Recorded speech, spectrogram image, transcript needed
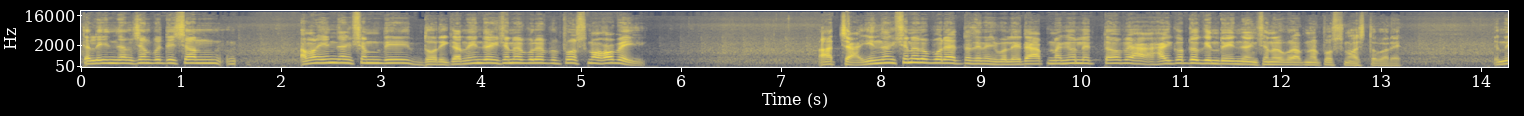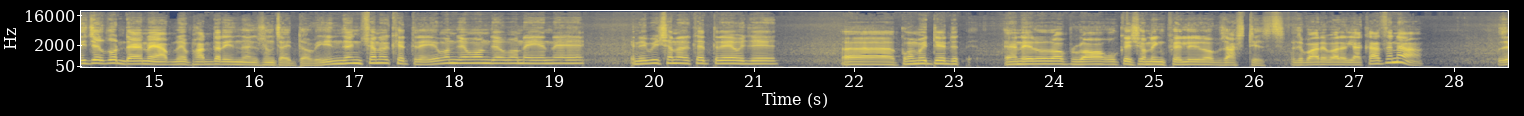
তাহলে ইনজাংশন পিটিশন আমার ইনজাংশন দিয়ে ধরি, কারণ ইনজাংশনের উপরে প্রশ্ন হবেই। আচ্ছা ইনজাংশনের উপরে একটা জিনিস বলে, এটা আপনাকেও লিখতে হবে হাইকোর্টেও কিন্তু ইনজাংশনের উপরে আপনার প্রশ্ন আসতে পারে। নিচের কোর্ট দেয় নাই, আপনি ফার্দার ইনজাংশন চাইতে হবে। ইনজাংশনের ক্ষেত্রে, এমন যেমন যেমন এনে রিভিশনের ক্ষেত্রে ওই যে committed an error of law occasioning failure of justice যে বারে বারে লেখা আছে না? যে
